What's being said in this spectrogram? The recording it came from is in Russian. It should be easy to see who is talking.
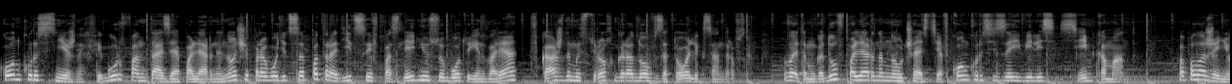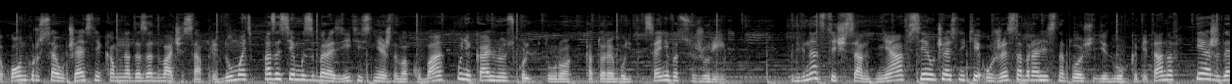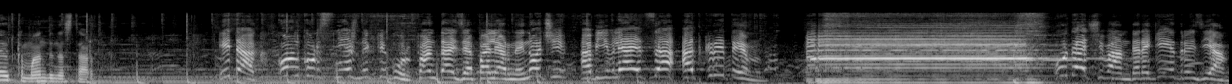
Speaker 1: Конкурс снежных фигур «Фантазия полярной ночи» проводится по традиции в последнюю субботу января в каждом из трех городов зато Александровск. В этом году в Полярном на участие в конкурсе заявились 7 команд. По положению конкурса участникам надо за два часа придумать, а затем изобразить из снежного куба уникальную скульптуру, которая будет оцениваться жюри. К 12 часам дня все участники уже собрались на площади двух капитанов и ожидают команды на старт.
Speaker 2: Итак, конкурс снежных фигур «Фантазия полярной ночи» объявляется открытым! Удачи вам, дорогие друзья!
